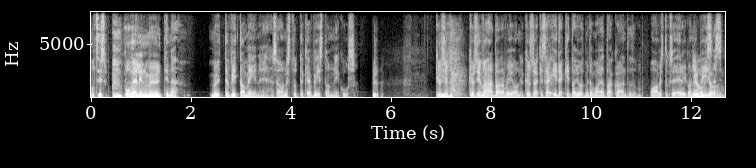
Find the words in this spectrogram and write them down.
Mutta siis puhelinmyyntinä myytte vitamiineja, sä onnistut tekemään viisi tonnia kuussa. Kyllä. Kyllä siinä, kyllä siinä vähän tarvii on. Kyllä sä, sä itsekin tajuat, mitä mä ajan takaa, että vahvistuksen erikoinen joo, business, joo.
